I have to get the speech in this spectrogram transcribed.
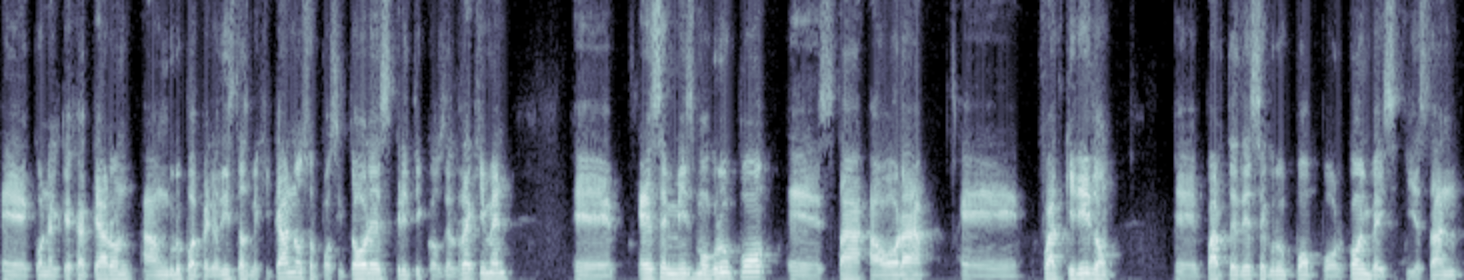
eh, con el que hackearon a un grupo de periodistas mexicanos, opositores, críticos del régimen. Eh, ese mismo grupo está ahora, fue adquirido parte de ese grupo por Coinbase y están,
